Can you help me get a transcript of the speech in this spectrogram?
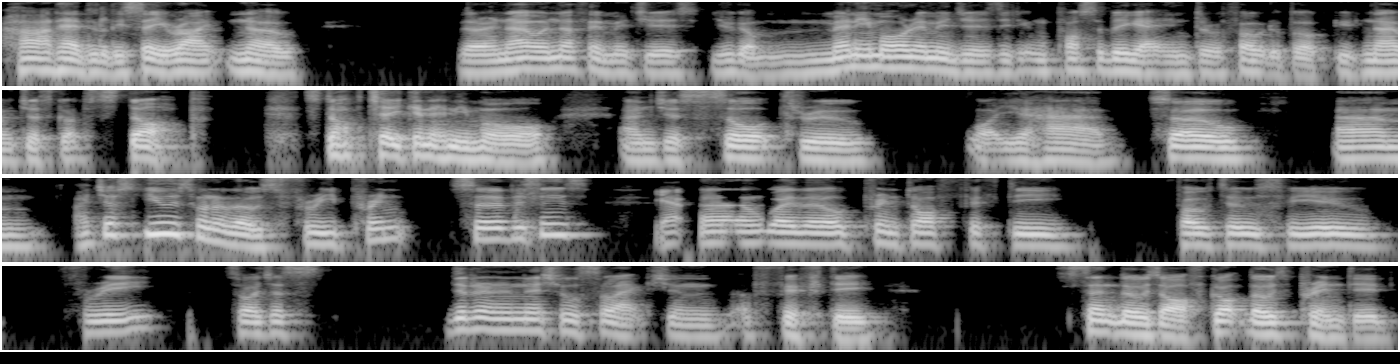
hard-headedly say, right, no, there are now enough images. You've got many more images that you can possibly get into a photo book. You've now just got to stop, stop taking any more and just sort through what you have. So um, I just used one of those free print services yep. Uh, where they'll print off 50 photos for you free. So I just did an initial selection of 50, sent those off, got those printed,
